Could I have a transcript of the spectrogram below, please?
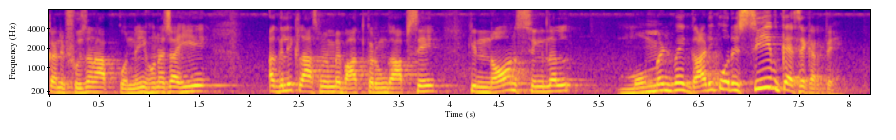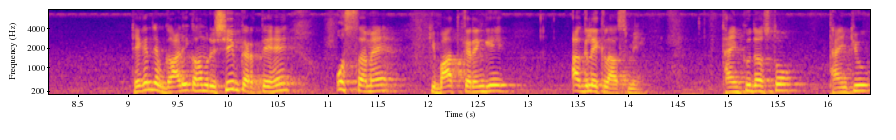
कन्फ्यूज़न आपको नहीं होना चाहिए। अगली क्लास में मैं बात करूँगा आपसे कि नॉन सिग्नल मूवमेंट में गाड़ी को रिसीव कैसे करते हैं। ठीक है जब गाड़ी को हम रिसीव करते हैं, उस समय की बात करेंगे अगले क्लास में। थैंक यू दोस्तों थैंक यू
